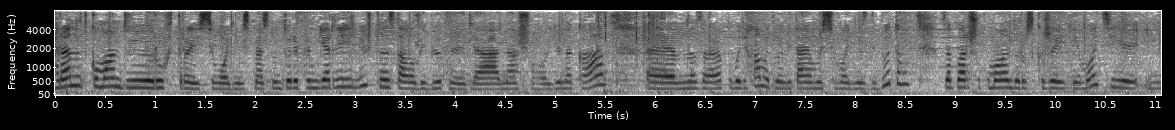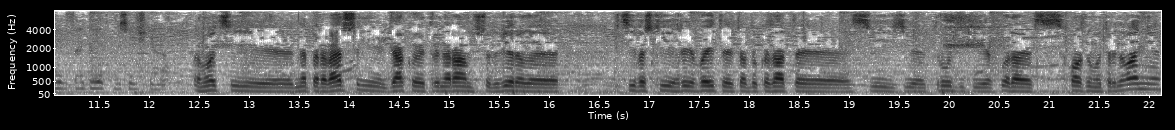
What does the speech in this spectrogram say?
Гра над командою Рух 3 сьогодні в 18-му турі прем'єр-ліги Львівщини стала дебютною для нашого юнака е, Назара Кубаляха. Ми тебе вітаємо сьогодні з дебютом за першу команду. Розкажи, які емоції і взагалі як тобі сьогоднішня гра. Емоції не перевершені. Дякую тренерам, що довірили в цій важкій грі вийти та доказати свій труд, який я вкладаю в кожному тренуванні.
